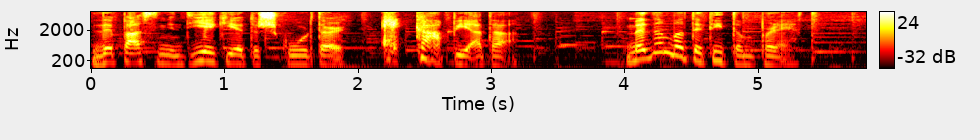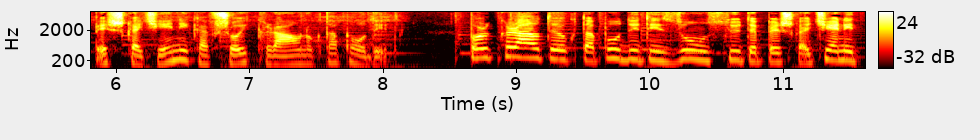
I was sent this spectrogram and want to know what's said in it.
dhe pas një ndjekje të shkurtër e kapi atë. Me dhëmbët e tij të mprehtë, peshkaqeni kafshoi krahun oktapodit. Por krahët e oktapodit i zunë sytë e peshkaqenit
